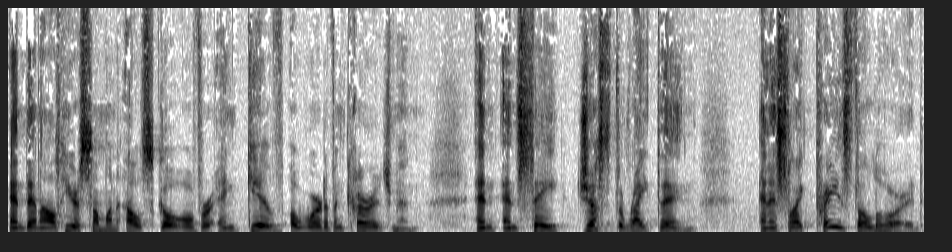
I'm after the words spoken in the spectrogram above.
and then I'll hear someone else go over and give a word of encouragement and, and say just the right thing. And it's like, praise the Lord.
